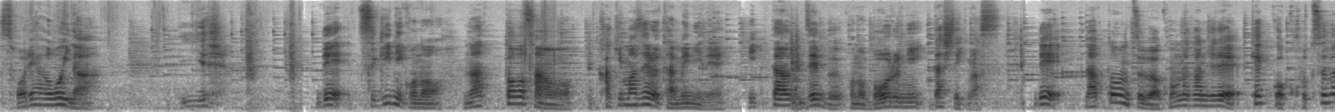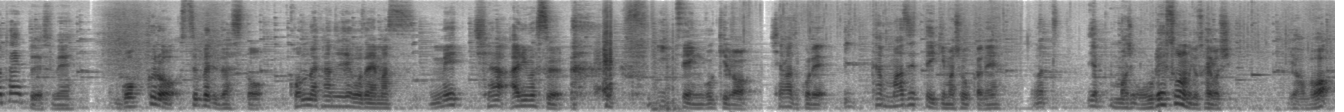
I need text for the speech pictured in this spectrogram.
そりゃ多いな。よいしょ。で、次にこの納豆酸をかき混ぜるためにね、一旦全部このボウルに出していきます。で、納豆の粒はこんな感じで、結構小粒タイプですね。5袋すべて出すと、こんな感じでございます。めっちゃあります。1.5キロ。じゃあまずこれ、一旦混ぜていきましょうかね。まいや、マジ折れそうなんだけど、菜箸。やば。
